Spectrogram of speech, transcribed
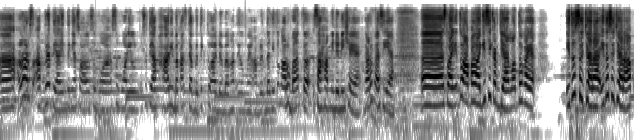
eh, lo harus upgrade ya intinya soal semua semua ilmu setiap hari bahkan setiap detik tuh ada banget ilmu yang upgrade. Dan itu ngaruh banget ke saham Indonesia ya ngaruh gak sih ya? Eh, selain itu apa lagi sih kerjaan lo tuh kayak itu secara itu secara apa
